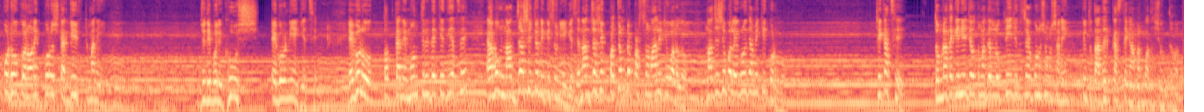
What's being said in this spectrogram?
উপঢৌকন, অনেক পুরস্কার গিফট মানি যদি বলি ঘুষ, এগুলো নিয়ে গিয়েছে। এগুলো তৎকালীন মন্ত্রীদেরকে দিয়েছে এবং নাজ্জাসীর জন্য কিছু নিয়ে গেছে নাজ্জাসী প্রচণ্ড পার্সোনালিটি বলা নাজ্জাসী বলে এগুলো আমি কি করব? ঠিক আছে, তোমরা তাকে নিয়ে যাও, তোমাদের লোক নিয়ে যেতে চাও, কোনো সমস্যা নেই, কিন্তু তাদের কাছ থেকে আমার কথা শুনতে হবে।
